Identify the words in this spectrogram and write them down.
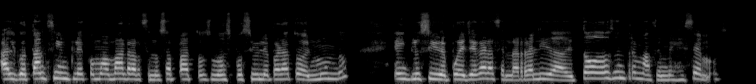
Algo tan simple como amarrarse los zapatos no es posible para todo el mundo e inclusive puede llegar a ser la realidad de todos entre más envejecemos.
